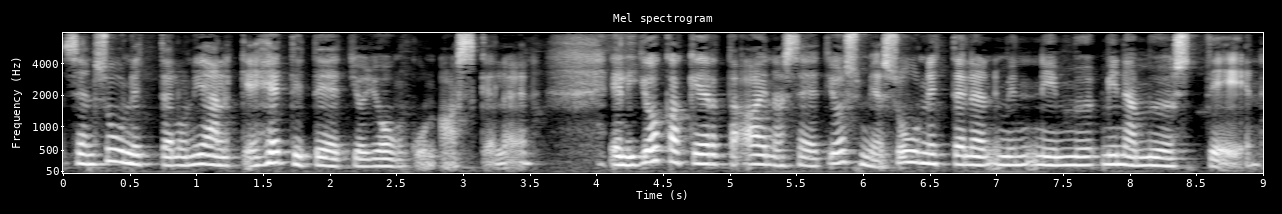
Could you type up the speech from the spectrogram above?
sen suunnittelun jälkeen heti teet jo jonkun askeleen. Eli joka kerta aina se, että jos minä suunnittelen, niin, niin minä myös teen.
